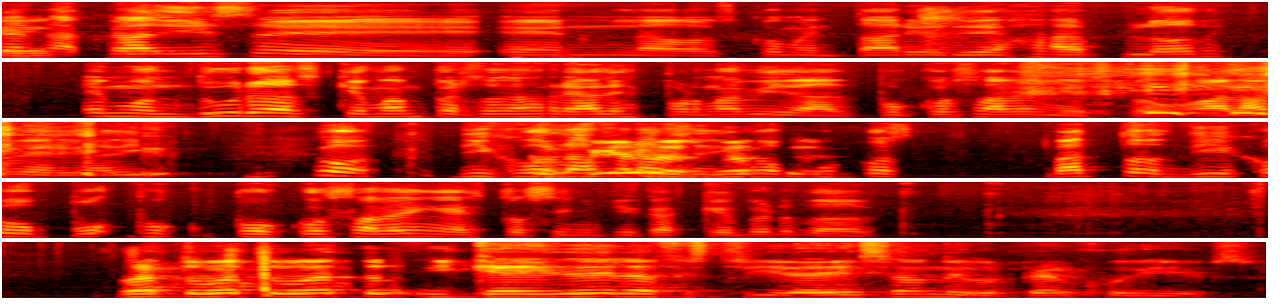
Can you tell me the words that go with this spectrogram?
porque acá dice en los comentarios de Half-Blood, en Honduras queman personas reales por Navidad. Pocos saben esto. A la verga. Dijo, dijo la frase, dijo, pocos, dijo, po- po- pocos saben esto, significa que es verdad. Vato, vato, vato. ¿Y qué hay de la festividad esa donde golpean judíos?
